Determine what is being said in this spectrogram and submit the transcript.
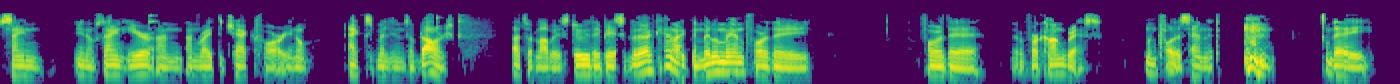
sign, you know, sign here and, and write the check for, you know, X millions of dollars. That's what lobbyists do. They basically they're kind of like the middlemen for the for the for Congress and for the Senate. they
